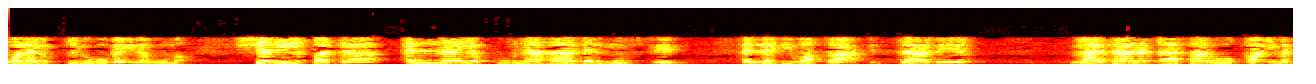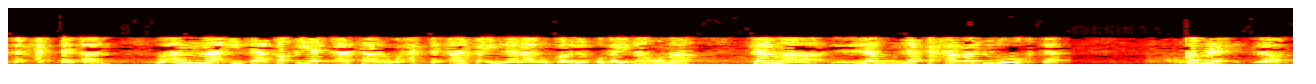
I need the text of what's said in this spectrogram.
ولا يبطله بينهما. شريطة ألا يكون هذا المفسد الذي وقع في السابق ما زالت آثاره قائمة حتى الآن. وأما إذا بقيت آثاره حتى الآن فإننا نفرق بينهما كما لو نكح الرجل أخته. قبل الإسلام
